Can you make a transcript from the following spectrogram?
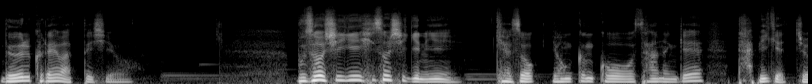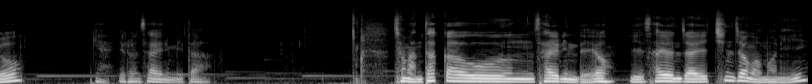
늘 그래 왔듯이요. 무소식이 희소식이니 계속 영 끊고 사는 게 답이겠죠. 예, 이런 사연입니다. 참 안타까운 사연인데요. 이 사연자의 친정 어머니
